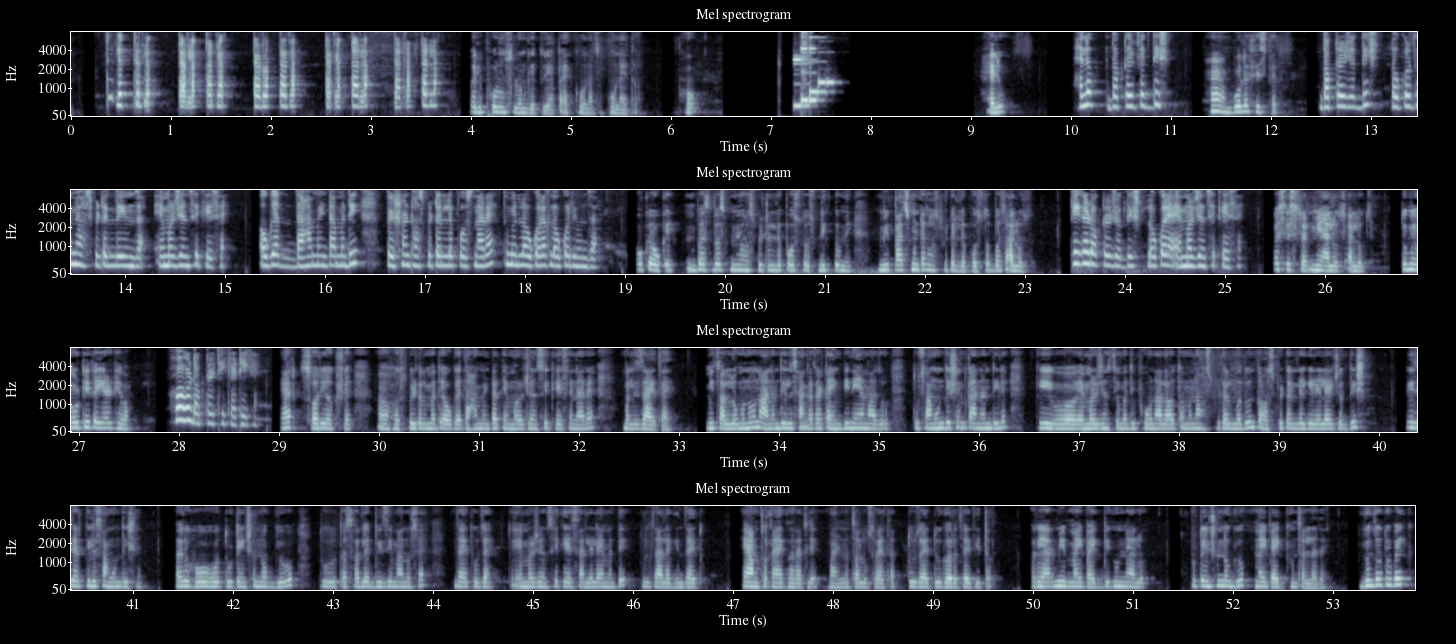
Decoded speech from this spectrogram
पहिले फोन उचलून घेतो या पाय. कोणाचा फोन आहे तर हो. हॅलो. Hello doctor Jagdish. हां बोला सिस्टर डॉक्टर जगदीश लवकर तुम्ही हॉस्पिटलला येऊन जा. इमर्जन्सी केस आहे. अवघ्या दहा मिनिटामध्ये पेशंट हॉस्पिटलला पोहोचणार आहे. तुम्ही लवकरात लवकर येऊन जा. Okay okay. बस बस मी हॉस्पिटलला पोहोचतोच. निघतो मी. मी पाच मिनिटात हॉस्पिटलला पोहोचतो. बस आलोच. ठीक आहे डॉक्टर जगदीश. लवकर इमर्जन्सी केस आहे. बस सिस्टर मी आलोच आलोच. तुम्ही ओटी तयार ठेवा. हो हो डॉक्टर. ठीक आहे ठीक आहे. यार सॉरी अक्षय. अं, हॉस्पिटलमध्ये अवघ्या दहा मिनिटात इमर्जन्सी केस येणार आहे. मला जायचं आहे. मी चाललो म्हणून आनंदीला सांगायचा टाईम बी नाही आहे माझं. तू सांगून देशील का आनंदीला? की एमर्जन्सीमध्ये फोन आला होता म्हणून हॉस्पिटलमधून तर हॉस्पिटलला गेलेला आहे जगदीश. प्लीज जर तिला सांगून देशील अरे हो हो तू टेन्शन नको घेऊ तू तसा लय बिझी माणूस आहे. जाय तू जाय. तू एमर्जन्सी केस आलेला आहे म्हणते तुला जा की जाय तू. हे आमचं काय घरातले भांडणं चालूच राहतात. तू जाय तू गरज आहे तिथं. अरे यार मी माई बाईक बी घेऊन आलो. तू टेन्शन नको घेऊ माई बाईक घेऊन चालला जाय. घेऊन जाऊ तू बाईक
